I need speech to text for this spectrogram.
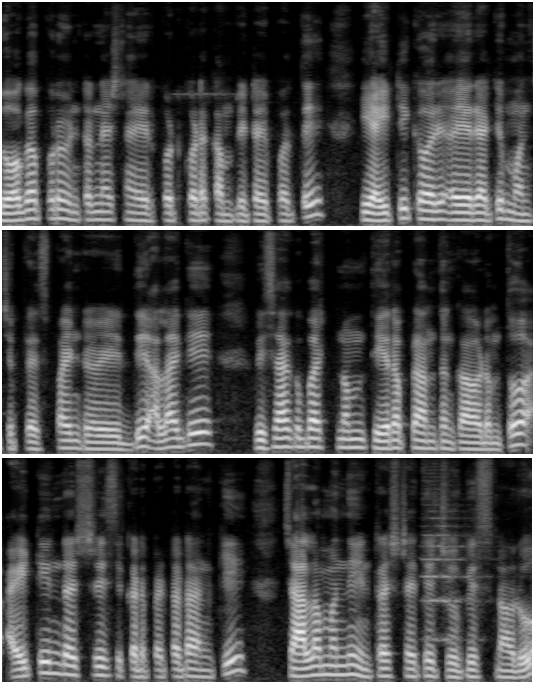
భోగాపురం ఇంటర్నేషనల్ ఎయిర్పోర్ట్ కూడా కంప్లీట్ అయిపోతే ఈ ఐటీ ఏరియాకి మంచి ప్లస్ పాయింట్ అయ్యింది అలాగే విశాఖపట్నం తీర ప్రాంతం కావడంతో ఐటీ ఇండస్ట్రీస్ ఇక్కడ పెట్టడానికి చాలామంది ఇంట్రెస్ట్ అయితే చూపిస్తున్నారు.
